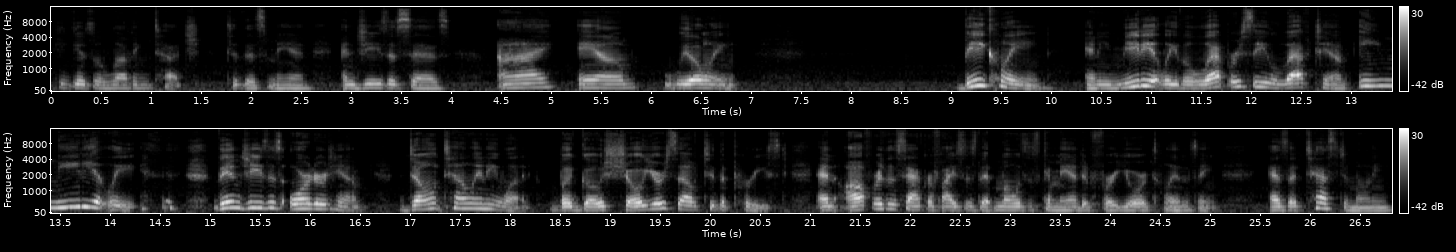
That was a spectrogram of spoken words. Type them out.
he gives a loving touch to this man. And Jesus says, I am willing. Be clean And immediately the leprosy left him. Immediately. then Jesus ordered him, Don't tell anyone, but go show yourself to the priest and offer the sacrifices that Moses commanded for your cleansing as a testimony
